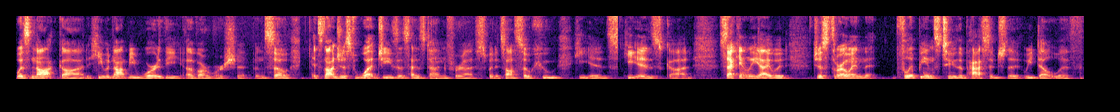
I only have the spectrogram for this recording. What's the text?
was not God, he would not be worthy of our worship. And so it's not just what Jesus has done for us, but it's also who he is. He is God. Secondly, I would just throw in that Philippians 2, the passage that we dealt with,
